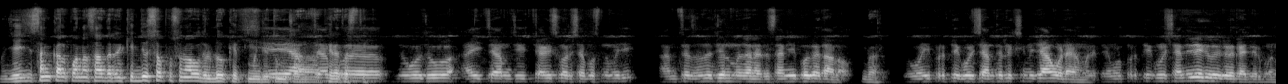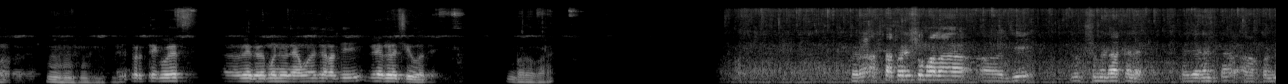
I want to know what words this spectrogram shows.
म्हणजे ह्याची संकल्पना साधारण किती दिवसापासून अगोदर डोक्यात म्हणजे हे तुमच्या आमच्या असते जवळजवळ आईच्या आमची चाळीस वर्षापासून म्हणजे आमचा जसा जन्म झाला तसा आम्ही बघत आलो. बरं. तेव्हाही प्रत्येक वर्षी आमच्या लक्ष्मीची आवड आहे आम्हाला. त्यामुळे प्रत्येक वर्षी आम्ही वेगवेगळं काहीतरी बनवतो. हम्म, हम्म, हम्म, हम्म. आणि प्रत्येक वेळेस वेगळं बनवल्यामुळे त्याला ती वेगळंच होते. बरोबर आहे. तर आतापर्यंत तुम्हाला अ, जे लक्ष्मी दाखल आहे त्याच्यानंतर आपण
